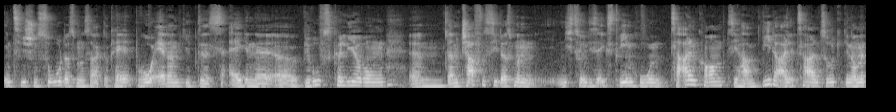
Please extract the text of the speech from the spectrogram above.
inzwischen so, dass man sagt, okay, pro Addon gibt es eigene äh, Berufsskalierung. Ähm, damit schaffen sie, dass man nicht so in diese extrem hohen Zahlen kommt. Sie haben wieder alle Zahlen zurückgenommen.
